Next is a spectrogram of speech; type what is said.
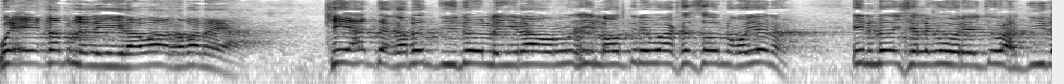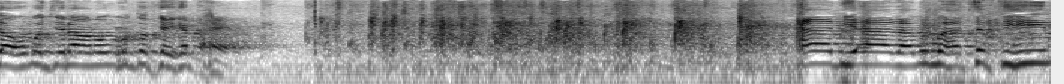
Wixii qabla la yidhaha waa qabanayaa. Kii hadda qaban diidoo la yidhaha or wixii loo diray waa ka soo noqoyana in meesha laga wareejo wax diidaa uma jiraanoo wuxuu dadkay ka dhexeeya. Aad iyo aad aad u mahadsan tihiin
